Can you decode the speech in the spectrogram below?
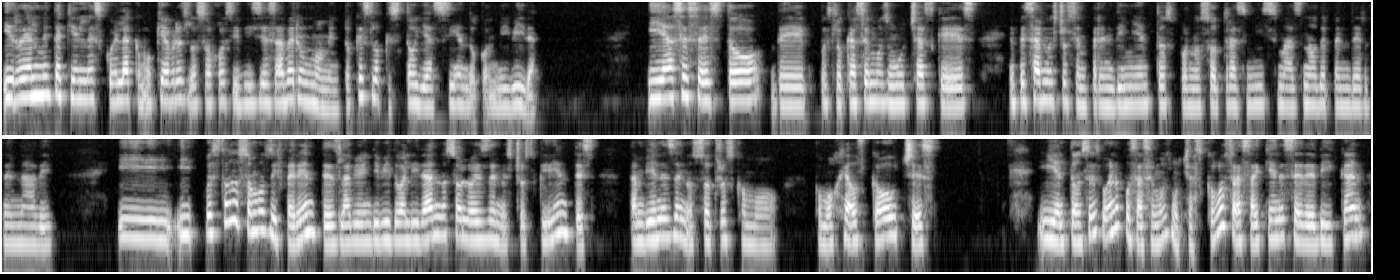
Y realmente aquí en la escuela como que abres los ojos y dices, a ver un momento, ¿qué es lo que estoy haciendo con mi vida? Y haces esto de, pues lo que hacemos muchas, que es empezar nuestros emprendimientos por nosotras mismas, no depender de nadie. Y, y, pues todos somos diferentes. La bioindividualidad no solo es de nuestros clientes, también es de nosotros como, como health coaches, y entonces, bueno, pues hacemos muchas cosas. Hay quienes se dedican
